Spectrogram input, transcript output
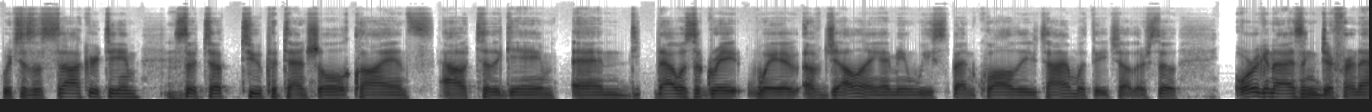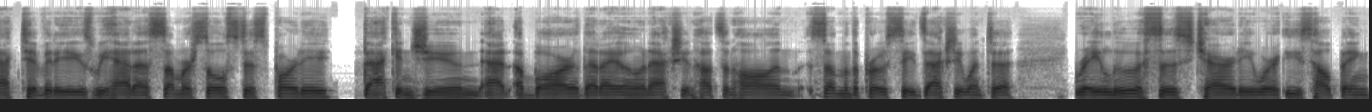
which is a soccer team. Mm-hmm. So took two potential clients out to the game. And that was a great way of, of gelling. I mean, we spent quality time with each other. So organizing different activities. We had a summer solstice party back in June at a bar that I own actually in Hudson Hall. And some of the proceeds actually went to Ray Lewis's charity where he's helping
